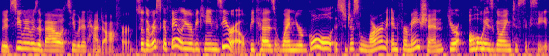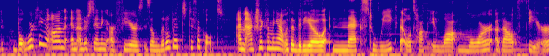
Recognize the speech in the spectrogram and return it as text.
we would see what it was about, see what it had to offer. So the risk of failure became zero because when your goal is to just learn information, you're always going to succeed. But working on and understanding our fears is a little bit difficult. I'm actually coming out with a video next week that will talk a lot more about fear,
